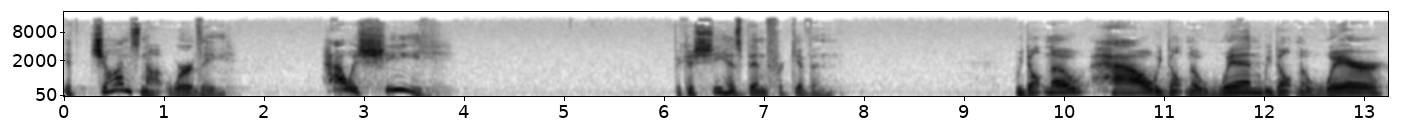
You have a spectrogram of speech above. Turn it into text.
If John's not worthy, how is she? Because she has been forgiven. We don't know how, we don't know when, we don't know where.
